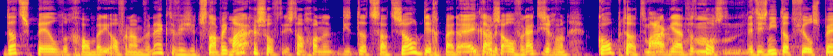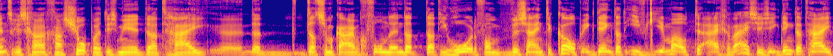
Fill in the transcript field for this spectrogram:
dat speelde gewoon bij die overname van Activision. Snap ik, maar- Microsoft is dan gewoon, een, die, dat staat zo dicht bij de Amerikaanse overheid, die zeggen van, koop dat, maakt niet uit wat het kost. Het is niet dat Phil Spencer is gaan, gaan shoppen. Het is meer dat hij eh, dat, dat ze elkaar hebben gevonden en dat, dat hij hoorde van we zijn te koop. Ik denk dat Yves Guillemot te eigenwijs is. Ik denk dat hij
